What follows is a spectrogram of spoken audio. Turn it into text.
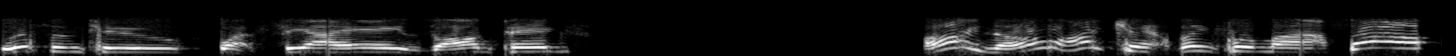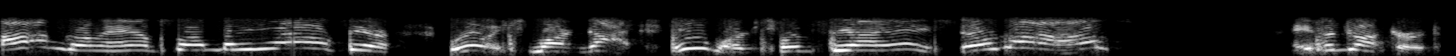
listen to what CIA zog pigs. I know. I can't think for myself. I'm going to have somebody else here. Really smart guy. He works for the CIA. Still does. He's a drunkard.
